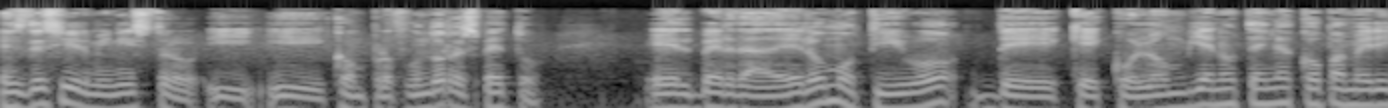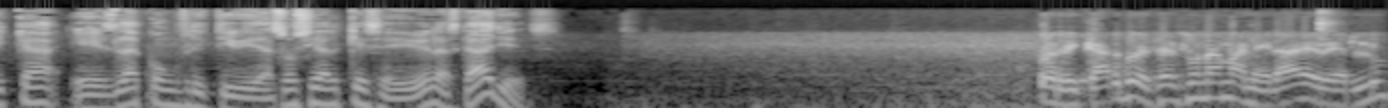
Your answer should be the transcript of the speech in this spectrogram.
Es decir, ministro, y, y con profundo respeto, el verdadero motivo de que Colombia no tenga Copa América es la conflictividad social que se vive en las calles. Pues Ricardo, esa es una manera de verlo.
